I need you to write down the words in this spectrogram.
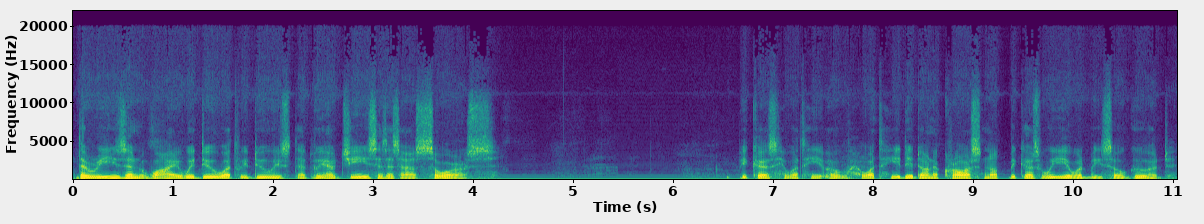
The reason why we do what we do is that we have Jesus as our source. Because what he what he did on the cross, not because we would be so good.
